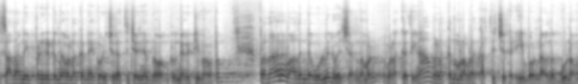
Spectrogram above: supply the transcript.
സാധാരണ ഇപ്പോഴും കിട്ടുന്ന വിളക്കെണ്ണയൊക്കെ ഒഴിച്ച് കത്തിച്ച് കഴിഞ്ഞാൽ നെഗറ്റീവാണ് അപ്പം പ്രധാന വാതിന്റെ ഉള്ളിൽ വെച്ചാണ് നമ്മൾ വിളക്ക് കത്തിക്കുന്നത് ആ വിളക്ക് നമ്മൾ അവിടെ കത്തിച്ച് കഴിയുമ്പോൾ ഉണ്ടാകുന്ന ഗുണം.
